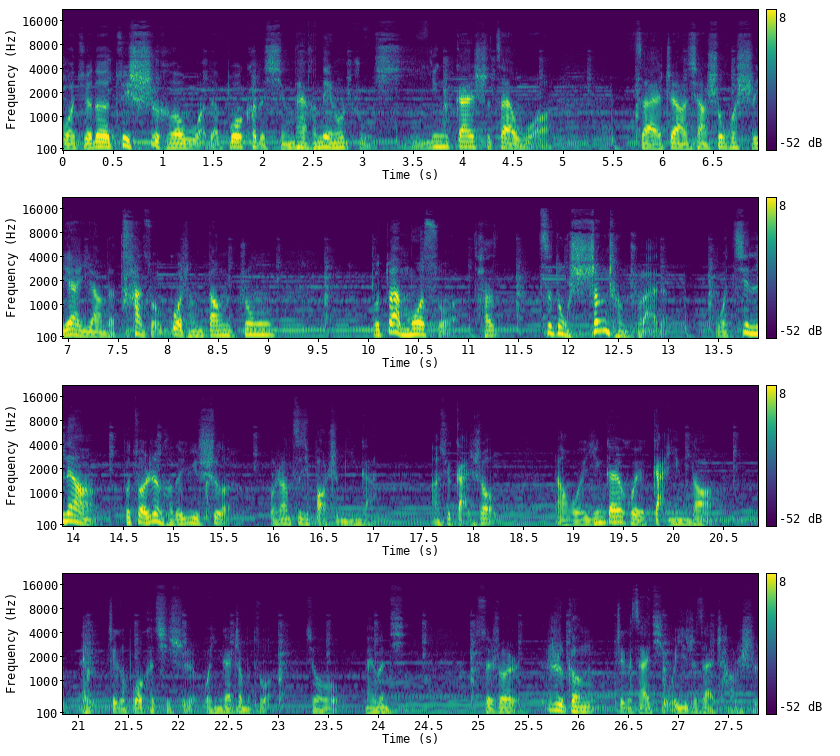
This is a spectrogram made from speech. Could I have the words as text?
我觉得最适合我的播客的形态和内容主题，应该是在我在这样像生活实验一样的探索过程当中。不断摸索，它自动生成出来的。我尽量不做任何的预设，我让自己保持敏感，啊，去感受，然后我应该会感应到，哎，这个博客其实我应该这么做就没问题。所以说日更这个载体我一直在尝试，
